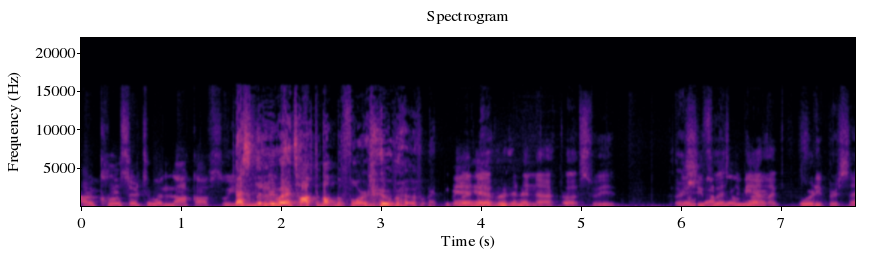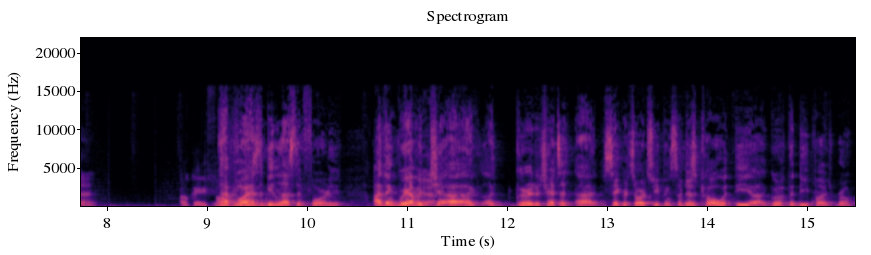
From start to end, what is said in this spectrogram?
are closer to a knockoff sweep. that's literally what I talked about before, too, by the way. Yeah, We're never gonna knock off sweep. Or Yeah, we has yeah, to be are. at like forty percent. Okay, fine. That boy has to be less than 40. I think we have a, ch- uh, a greater chance at uh, Sacred Sword sweeping, so just go with the uh, go with the D punch, bro.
